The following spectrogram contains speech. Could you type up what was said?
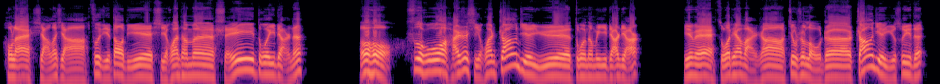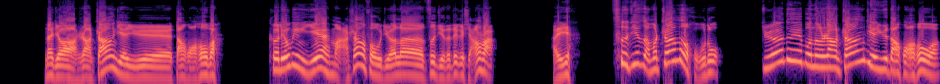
后来想了想，自己到底喜欢他们谁多一点呢？哦吼，似乎还是喜欢张婕妤多那么一点点儿。因为昨天晚上就是搂着张婕妤睡的，那就让张婕妤当皇后吧。可刘病已马上否决了自己的这个想法。哎呀，自己怎么这么糊涂？绝对不能让张婕妤当皇后啊！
